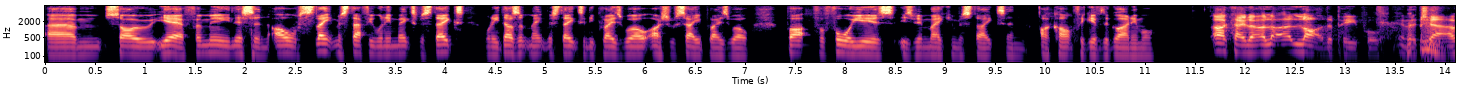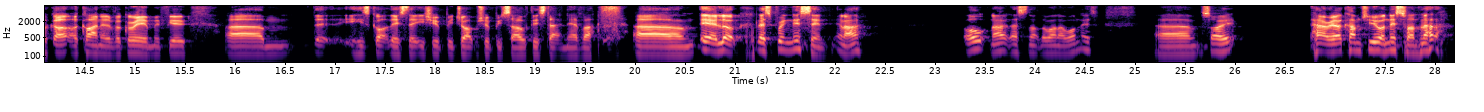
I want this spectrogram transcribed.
Um, so yeah, for me, listen, I'll slate Mustafi when he makes mistakes. When he doesn't make mistakes and he plays well, I shall say he plays well. But for four years, he's been making mistakes, and I can't forgive the guy anymore. Okay, look, a, lo- a lot of the people in the chat I kind of agree with you. Um, that he's got this, that he should be dropped, should be sold, this, that, and other. Um, yeah, look, let's bring this in. You know. Oh no, that's not the one I wanted. Um, sorry, Harry, I'll come to you on this one.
